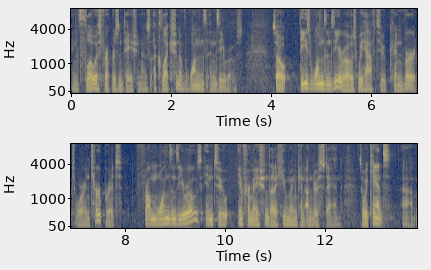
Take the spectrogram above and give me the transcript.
in its lowest representation as a collection of ones and zeros. So these ones and zeros we have to convert or interpret from ones and zeros into information that a human can understand. So we can't um,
